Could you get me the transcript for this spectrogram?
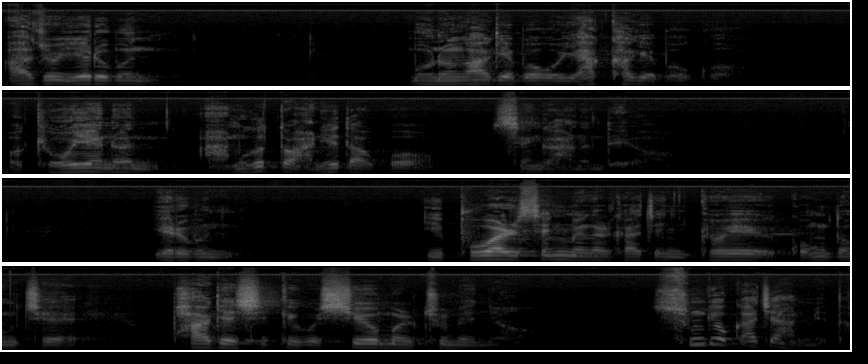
아주 여러분 무능하게 보고 약하게 보고 뭐 교회는 아무것도 아니다고 생각하는데요. 여러분 이 부활 생명을 가진 교회 공동체 파괴시키고 시험을 주면요 순교까지 합니다.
